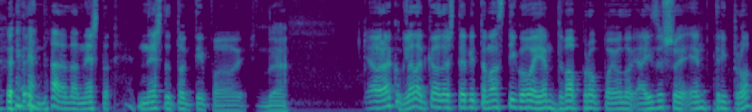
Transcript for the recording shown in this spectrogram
da, da, da, nešto, nešto tog tipa. Ovaj. Da. Ja onako gledam kao da što tebi tamo stigao ovaj M2 Pro, pa je ono, a izašao je M3 Pro.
